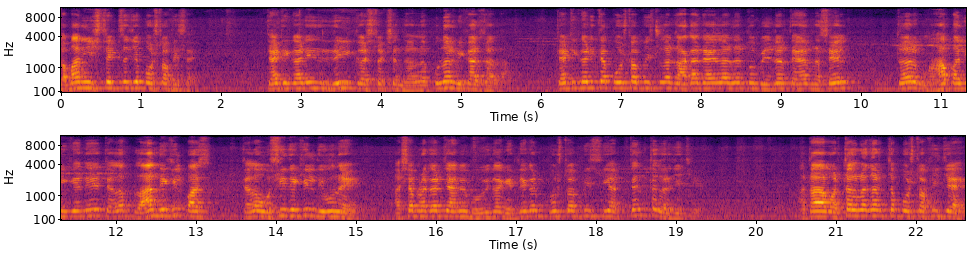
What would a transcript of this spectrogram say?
दमानी इस्टेटचं जे पोस्ट ऑफिस आहे त्या ठिकाणी रिकन्स्ट्रक्शन झालं पुनर्विकास झाला. त्या ठिकाणी त्या पोस्ट ऑफिसला जागा द्यायला जर तो बिल्डर तयार नसेल तर महापालिकेने त्याला प्लान देखील पास त्याला ओसी देखील देऊ नये अशा प्रकारची आम्ही भूमिका घेतली कारण पोस्ट ऑफिस ही अत्यंत गरजेची आहे. आता वर्तकनगरचं पोस्ट ऑफिस जे आहे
